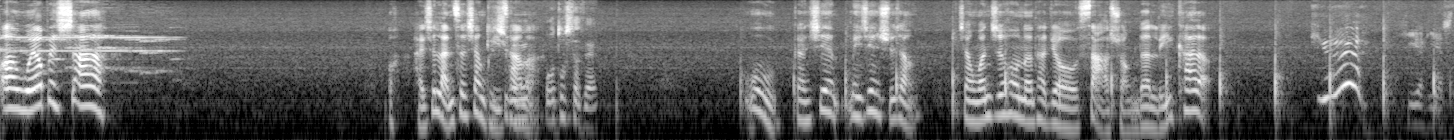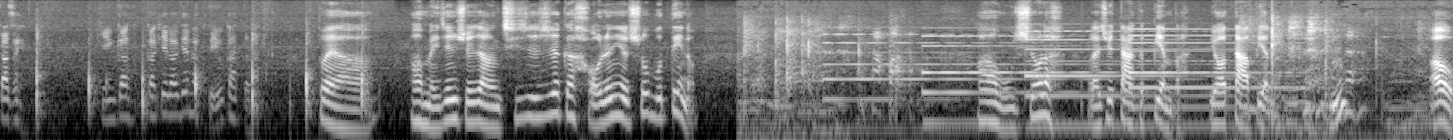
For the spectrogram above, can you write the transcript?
啊，我要被杀了！哦，还是蓝色橡皮擦嘛。落としたぜ哦，感谢美健学长。讲完之后呢，他就飒爽的离开了。ヒヤヒヤしたぜ喧嘩ふっかけられなくてよかったな对啊，啊，美健学长其实是个好人也说不定哦。 啊，午休了，我来去大个便吧，又要大便了。嗯，哦，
